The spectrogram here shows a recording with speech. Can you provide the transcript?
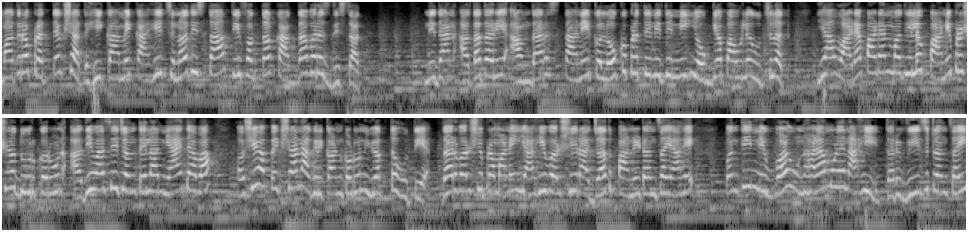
मात्र प्रत्यक्षात ही कामे काहीच न दिसता ती फक्त कागदावरच दिसतात. निदान आता तरी आमदार स्थानिक लोकप्रतिनिधींनी योग्य पावले उचलत ह्या वाड्यापाड्यांमधील पाणी प्रश्न दूर करून आदिवासी जनतेला न्याय द्यावा अशी अपेक्षा नागरिकांकडून व्यक्त होतीये. दरवर्षीप्रमाणे याही वर्षी राज्यात पाणी टंचाई आहे पण ती निव्वळ उन्हाळ्यामुळे नाही तर वीज टंचाई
